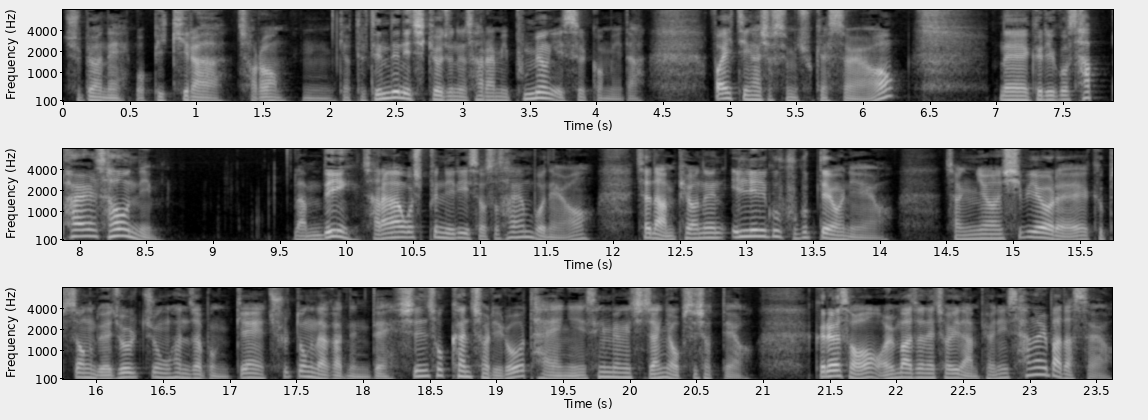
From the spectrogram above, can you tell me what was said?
주변에 뭐 비키라처럼 음, 곁을 든든히 지켜주는 사람이 분명히 있을 겁니다. 파이팅 하셨으면 좋겠어요. 네, 그리고 4845님 람디, 자랑하고 싶은 일이 있어서 사연 보내요. 제 남편은 119 구급대원이에요. 작년 12월에 급성 뇌졸중 환자분께 출동 나갔는데 신속한 처리로 다행히 생명에 지장이 없으셨대요. 그래서 얼마 전에 저희 남편이 상을 받았어요.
